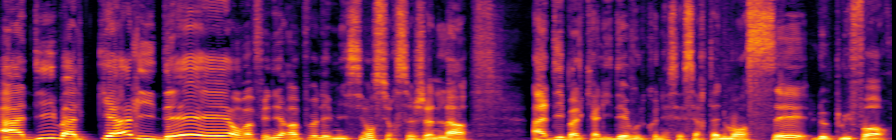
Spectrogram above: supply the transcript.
Adib Al-Khalidé. On va finir un peu l'émission sur ce jeune-là. Adib Al-Khalidé, vous le connaissez certainement, c'est le plus fort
